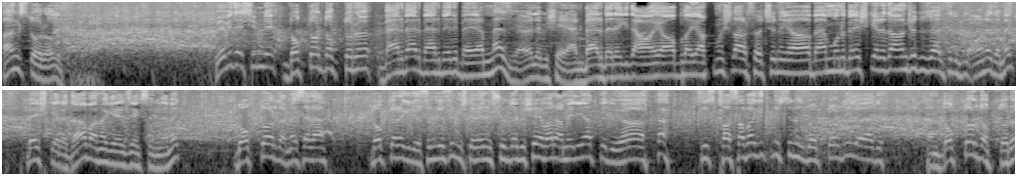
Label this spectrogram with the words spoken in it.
Hangisi doğru oğlum? Ve bir de şimdi doktor doktoru berber berberi beğenmez ya öyle bir şey yani. Berbere gide ay abla yakmışlar saçını ya ben bunu beş kere daha önce düzeltirim. O ne demek? Beş kere daha bana geleceksin demek. Doktor da mesela doktora gidiyorsun diyorsun ki işte benim şurada bir şey var ameliyat diyor. Siz kasaba gitmişsiniz doktor değil o yani. Yani doktor doktoru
